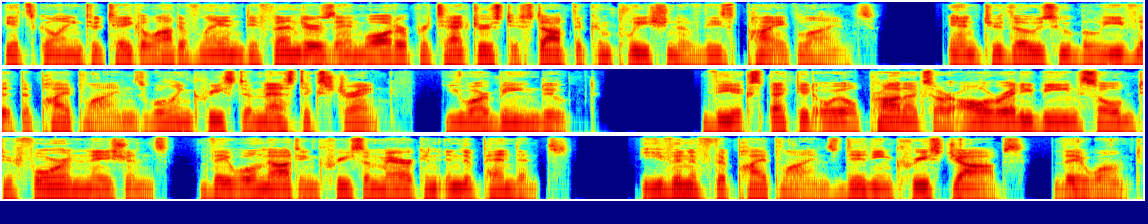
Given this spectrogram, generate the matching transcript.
It's going to take a lot of land defenders and water protectors to stop the completion of these pipelines. And to those who believe that the pipelines will increase domestic strength, you are being duped. The expected oil products are already being sold to foreign nations, they will not increase American independence. Even if the pipelines did increase jobs, they won't,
